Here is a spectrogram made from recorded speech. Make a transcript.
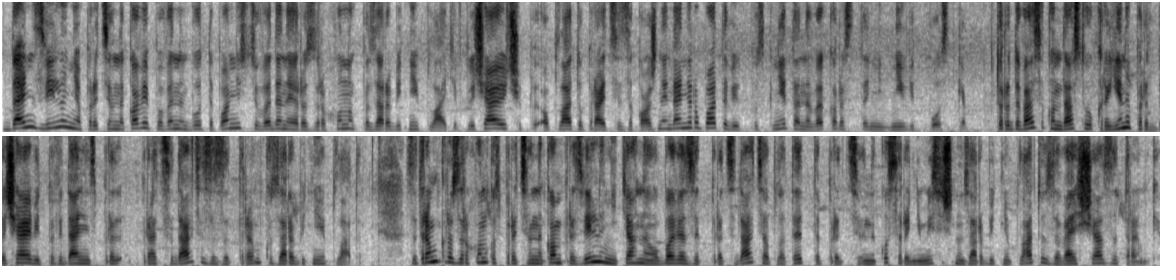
День звільнення працівникові повинен бути повністю виданий розрахунок по заробітній платі, включаючи оплату праці за кожний день роботи, відпускні та невикористані дні відпустки. Трудове законодавство України передбачає відповідальність пра- працедавця за затримку заробітної плати. Затримка розрахунку з працівником при звільненні тягне обов'язок працедавця оплатити працівнику середньомісячну заробітну плату за весь час затримки.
